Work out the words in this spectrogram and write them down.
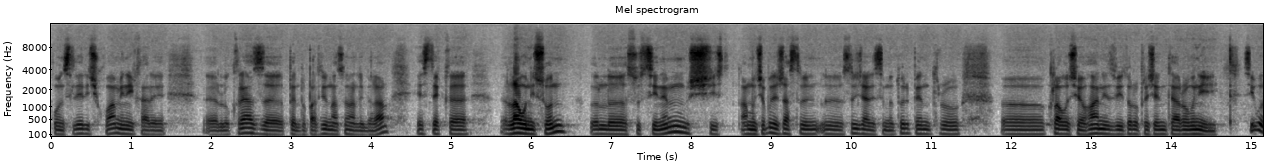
consilierii și cu oamenii care uh, lucrează pentru Partidul Național Liberal, este că la unison îl uh, susținem și am început deja uh, strângerea de semnături pentru uh, Claus Iohannis, viitorul președinte al României. Sigur,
